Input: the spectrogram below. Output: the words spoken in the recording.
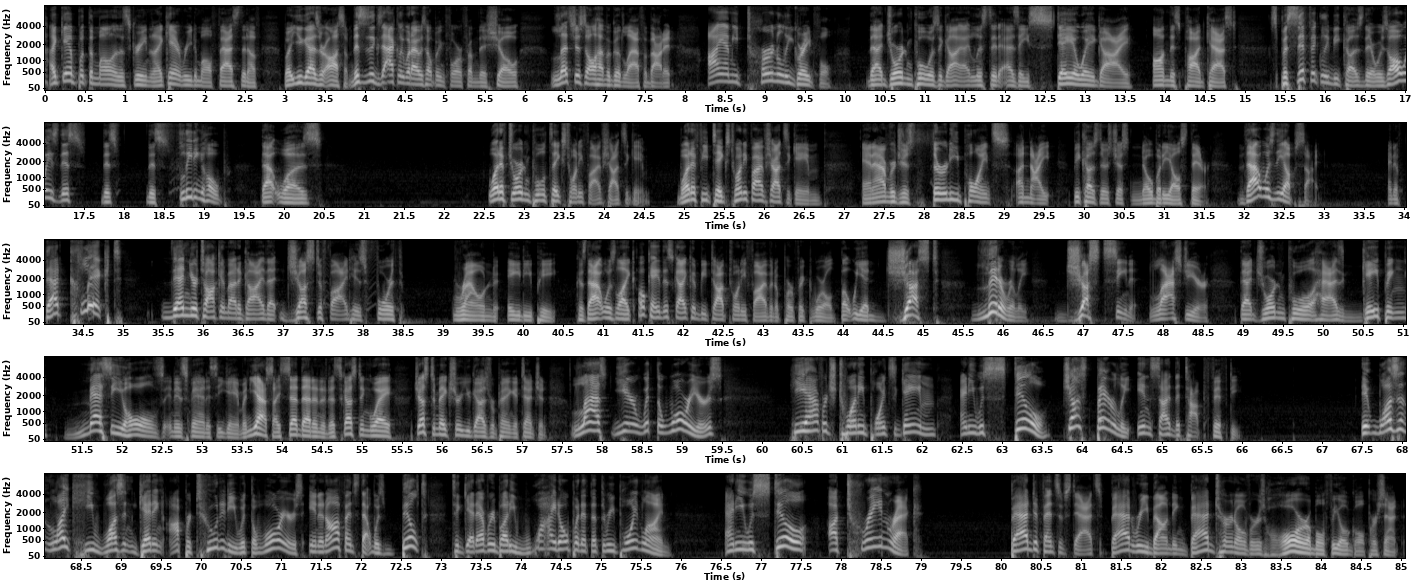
I can't put them all on the screen and I can't read them all fast enough, but you guys are awesome. This is exactly what I was hoping for from this show. Let's just all have a good laugh about it. I am eternally grateful that Jordan Poole was a guy I listed as a stay away guy on this podcast, specifically because there was always this this this fleeting hope that was what if Jordan Poole takes 25 shots a game? What if he takes 25 shots a game and averages 30 points a night because there's just nobody else there? That was the upside. And if that clicked, then you're talking about a guy that justified his fourth round ADP. Because that was like, okay, this guy could be top 25 in a perfect world. But we had just, literally, just seen it last year that Jordan Poole has gaping messy holes in his fantasy game. And yes, I said that in a disgusting way just to make sure you guys were paying attention. Last year with the Warriors, he averaged 20 points a game and he was still just barely inside the top 50. It wasn't like he wasn't getting opportunity with the Warriors in an offense that was built to get everybody wide open at the three point line. And he was still a train wreck. Bad defensive stats, bad rebounding, bad turnovers, horrible field goal percent.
